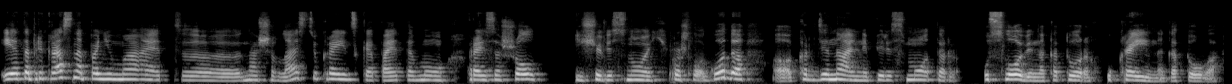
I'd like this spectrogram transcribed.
И это прекрасно понимает э, наша власть украинская, поэтому произошел еще весной прошлого года э, кардинальный пересмотр условий, на которых Украина готова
